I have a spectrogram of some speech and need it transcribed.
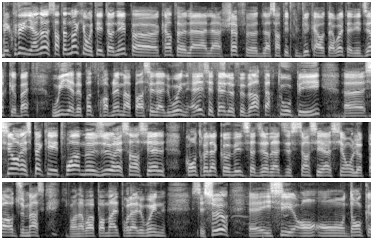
Ben, écoutez, il y en a certainement qui ont été étonnés quand euh, la, chef euh, de la santé publique à Ottawa est allée dire que, ben, oui, il n'y avait pas de problème à passer l'Halloween. Elle, c'était le feu vert partout au pays. Euh, si on respecte les trois mesures essentielles contre la COVID, c'est-à-dire la distanciation, le port du masque, il va en avoir pas mal pour l'Halloween, c'est sûr. ici, on, donc,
